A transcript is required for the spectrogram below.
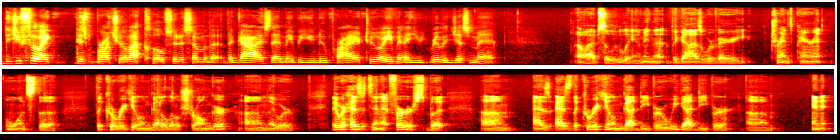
did you feel like this brought you a lot closer to some of the, the guys that maybe you knew prior to, or even that you really just met? Oh, absolutely. I mean, the the guys were very transparent once the the curriculum got a little stronger. Um, they were they were hesitant at first, but um, as as the curriculum got deeper, we got deeper, um, and it,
